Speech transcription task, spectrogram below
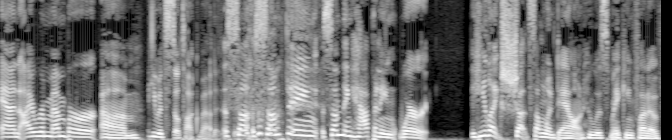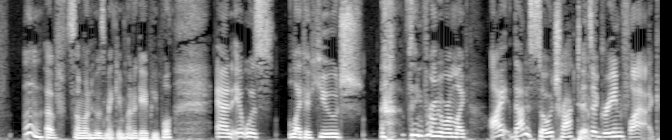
And I remember um, he would still talk about it. so, something something happening where he like shut someone down who was making fun of of someone who was making fun of gay people, and it was like a huge thing for me where I'm like, I that is so attractive. It's a green flag.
